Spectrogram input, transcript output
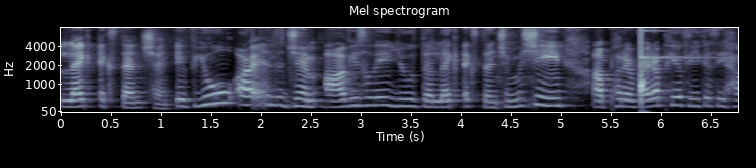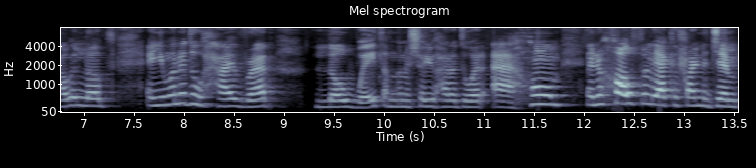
leg extension. If you are in the gym, obviously use the leg extension machine. I'll put it right up here so you can see how it looks. And you want to do high rep, low weights. I'm going to show you how to do it at home. And hopefully I can find a gym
